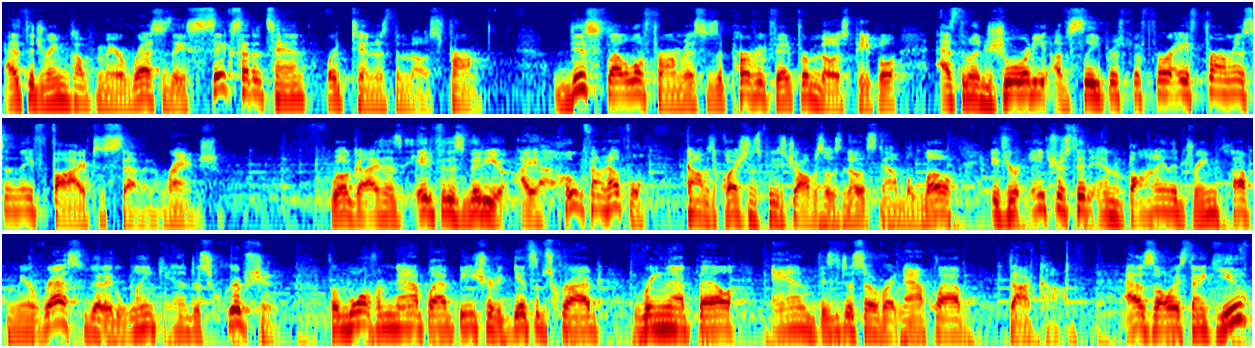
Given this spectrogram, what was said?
as the DreamCloud Premier Rest is a 6 out of 10, where 10 is the most firm. This level of firmness is a perfect fit for most people, as the majority of sleepers prefer a firmness in the 5 to 7 range. Well, guys, that's it for this video. I hope you found it helpful. Comments and questions, please drop us those notes down below. If you're interested in buying the DreamCloud Premier Rest, we've got a link in the description. For more from NapLab, be sure to get subscribed, ring that bell, and visit us over at naplab.com. As always, thank you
